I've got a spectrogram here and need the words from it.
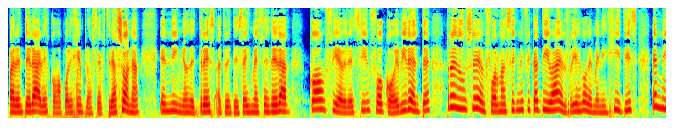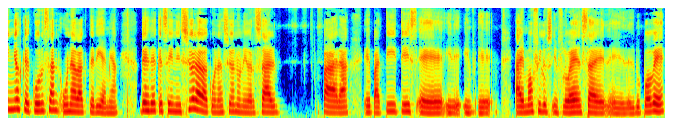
parenterales, como por ejemplo ceftriaxona, en niños de 3 a 36 meses de edad con fiebre sin foco evidente, reduce en forma significativa el riesgo de meningitis en niños que cursan una bacteriemia. Desde que se inició la vacunación universal para hepatitis, eh, eh, Haemophilus influenza eh, del grupo B,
